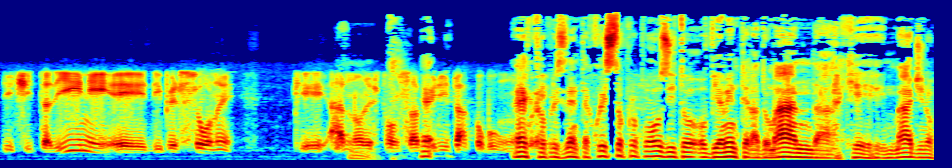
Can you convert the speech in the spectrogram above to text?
di cittadini e di persone che hanno responsabilità eh, comunque. Ecco Presidente, a questo proposito ovviamente la domanda che immagino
